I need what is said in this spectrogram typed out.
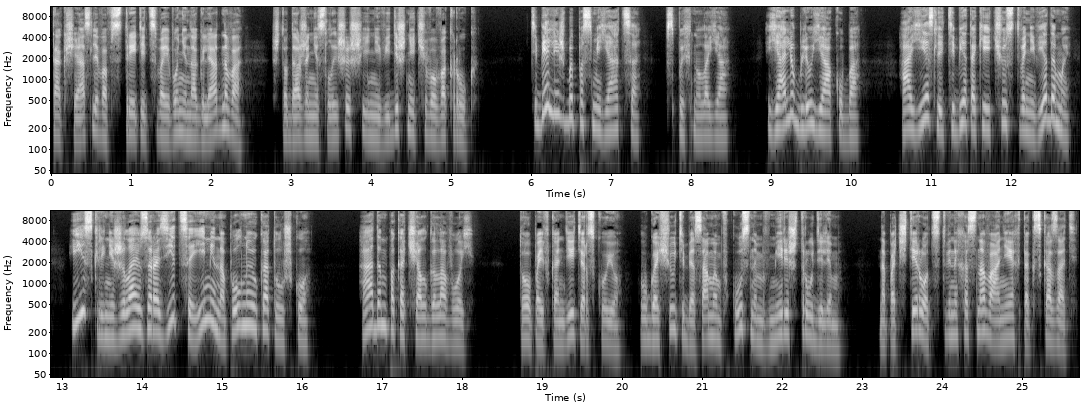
«Так счастливо встретить своего ненаглядного, что даже не слышишь и не видишь ничего вокруг». «Тебе лишь бы посмеяться», вспыхнула я. «Я люблю Якуба. А если тебе такие чувства неведомы, искренне желаю заразиться ими на полную катушку». Адам покачал головой. «Топай в кондитерскую. Угощу тебя самым вкусным в мире штруделем. На почти родственных основаниях, так сказать».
